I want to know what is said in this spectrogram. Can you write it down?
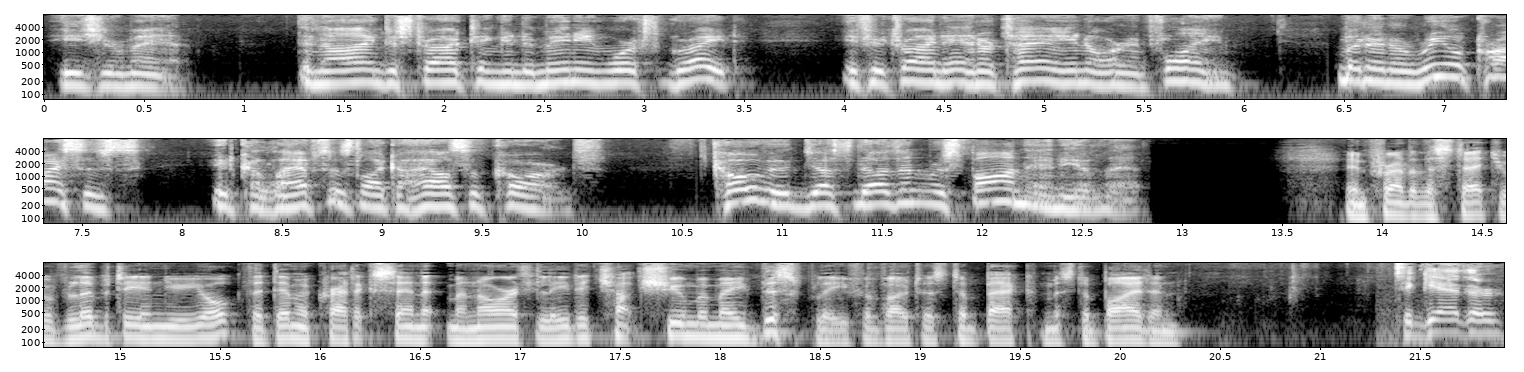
he's your man. Denying, distracting, and demeaning works great if you're trying to entertain or inflame. But in a real crisis, it collapses like a house of cards. COVID just doesn't respond to any of that. In front of the Statue of Liberty in New York, the Democratic Senate Minority Leader Chuck Schumer made this plea for voters to back Mr. Biden. Together,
